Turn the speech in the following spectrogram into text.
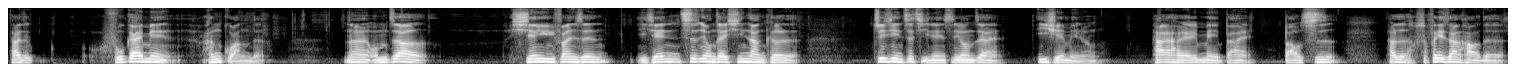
它的覆盖面很广的。那我们知道，咸鱼翻身以前是用在心脏科的。最近这几年是用在医学美容，它还有美白保湿，它是非常好的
